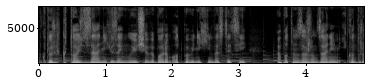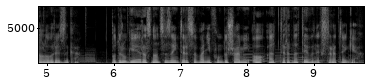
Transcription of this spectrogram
w których ktoś za nich zajmuje się wyborem odpowiednich inwestycji, a potem zarządzaniem i kontrolą ryzyka. Po drugie, rosnące zainteresowanie funduszami o alternatywnych strategiach.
